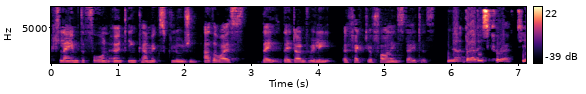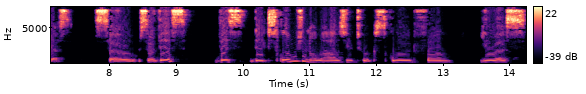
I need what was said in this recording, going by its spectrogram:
claim the foreign earned income exclusion. Otherwise, they, they don't really affect your filing status. No, that is correct. Yes. So, so this, this, the exclusion allows you to exclude from U.S.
